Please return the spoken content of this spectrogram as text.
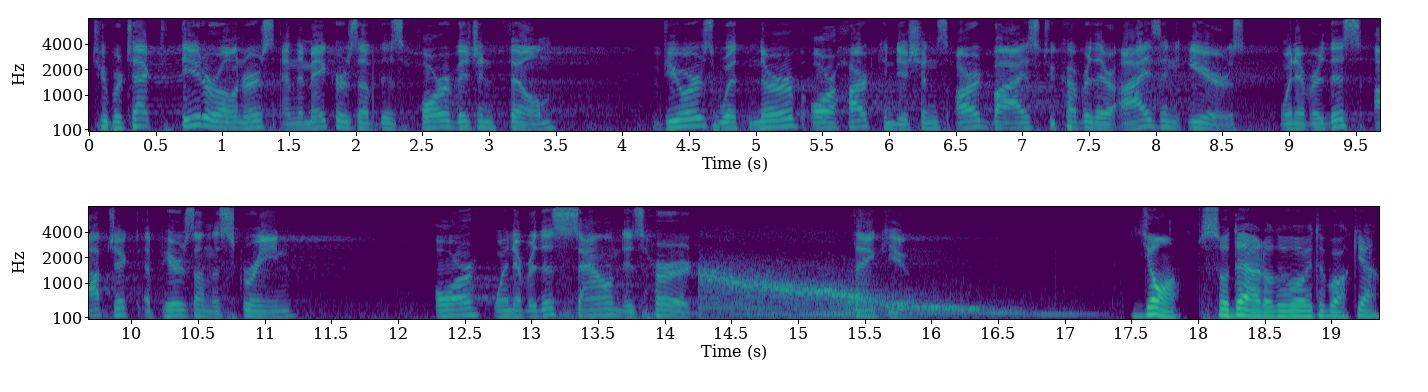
To protect theater owners and the makers of this horror vision film, viewers with nerve or heart conditions are advised to cover their eyes and ears whenever this object appears on the screen or whenever this sound is heard. Thank you. Ja, så där då, då var vi tillbaka.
